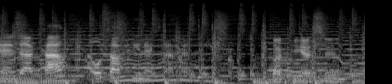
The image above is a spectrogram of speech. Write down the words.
And uh, Kyle, I will talk to you next time. Talk to you guys soon.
